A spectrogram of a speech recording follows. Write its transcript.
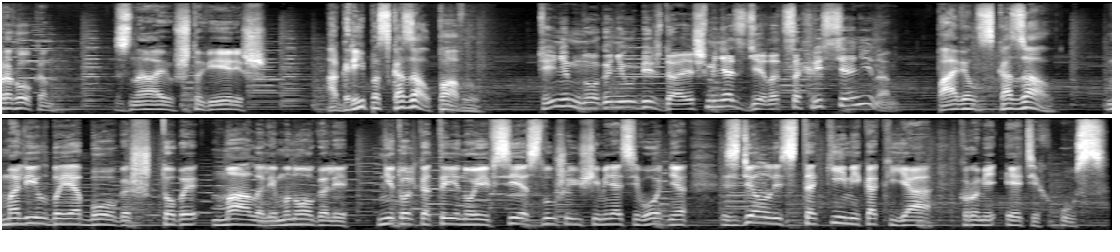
пророкам? Знаю, что веришь. Агриппа сказал Павлу, «Ты немного не убеждаешь меня сделаться христианином». Павел сказал, «Молил бы я Бога, чтобы мало ли, много ли, не только ты, но и все, слушающие меня сегодня, сделались такими, как я, кроме этих уз».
